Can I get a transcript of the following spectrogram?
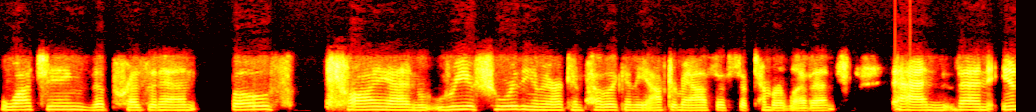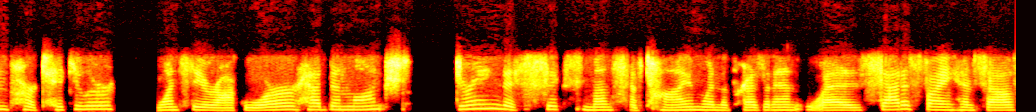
watching the president both try and reassure the American public in the aftermath of September 11th. And then, in particular, once the Iraq War had been launched, during the six months of time when the president was satisfying himself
